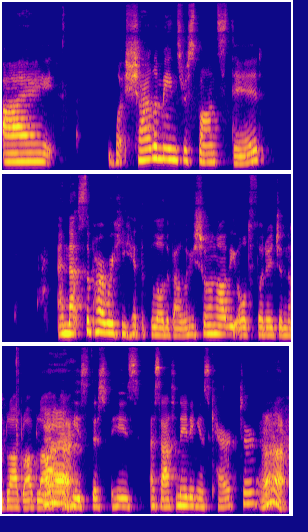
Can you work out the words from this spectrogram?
I what Charlemagne's response did, and that's the part where he hit the below the belt, where he's showing all the old footage and the blah blah blah, Yeah. and he's this he's assassinating his character. yeah.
